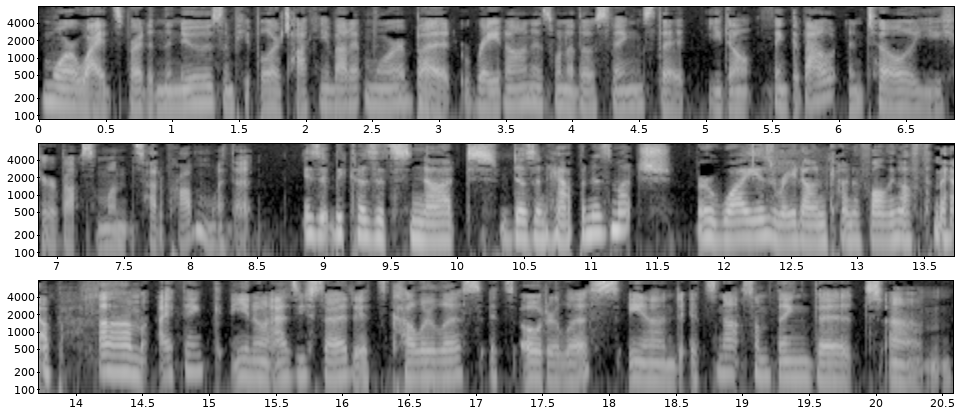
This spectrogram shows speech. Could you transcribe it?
more widespread in the news and people are talking about it more, but radon is one of those things that you don't think about until you hear about someone that's had a problem with it. Is it because it's not doesn't happen as much, or why is radon kind of falling off the map? Um, I think you know, as you said, it's colorless, it's odorless, and it's not something that um,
